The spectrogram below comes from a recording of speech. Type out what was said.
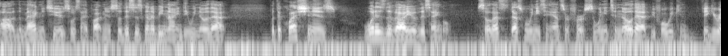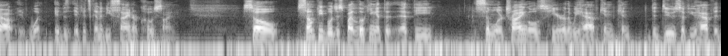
uh, the magnitude, so it's the hypotenuse. So this is going to be 90. We know that. But the question is, what is the value of this angle? So that's that's what we need to answer first. So we need to know that before we can figure out what if, if it's going to be sine or cosine. So some people just by looking at the at the similar triangles here that we have can can deduce if you have the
